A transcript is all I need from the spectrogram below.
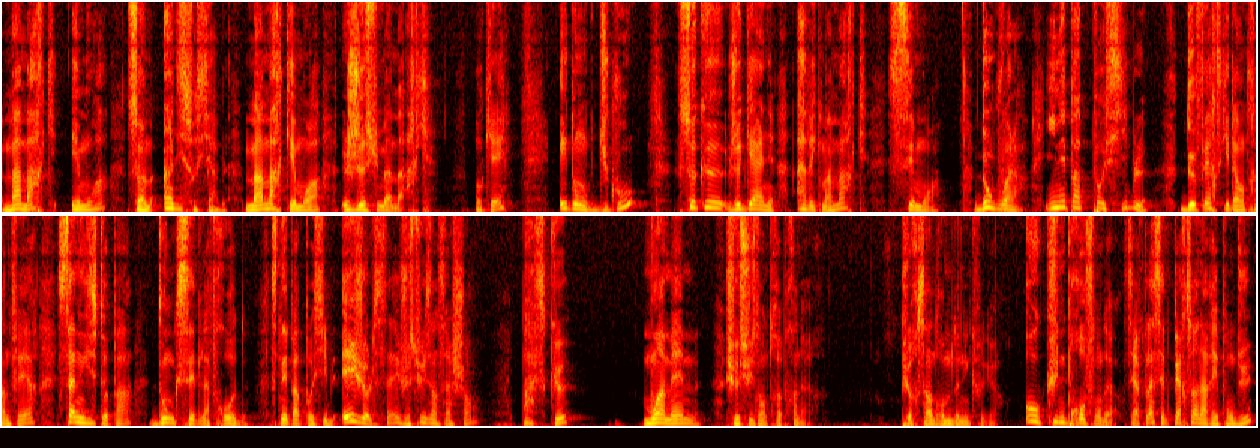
ma marque et moi sommes indissociables. Ma marque et moi, je suis ma marque. OK Et donc, du coup, ce que je gagne avec ma marque, c'est moi. Donc voilà, il n'est pas possible de faire ce qu'il est en train de faire, ça n'existe pas, donc c'est de la fraude. Ce n'est pas possible. Et je le sais, je suis un sachant, parce que moi-même, je suis entrepreneur. Pur syndrome de Nick Kruger. Aucune profondeur. C'est-à-dire que là, cette personne a répondu,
